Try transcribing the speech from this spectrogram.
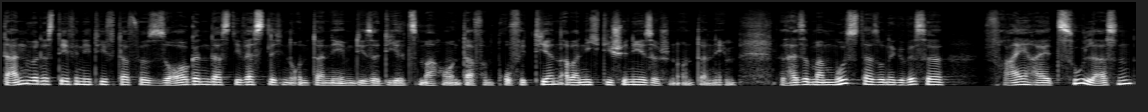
dann würde es definitiv dafür sorgen, dass die westlichen Unternehmen diese Deals machen und davon profitieren, aber nicht die chinesischen Unternehmen. Das heißt, man muss da so eine gewisse Freiheit zulassen.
